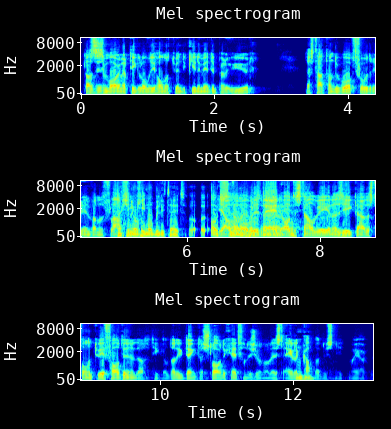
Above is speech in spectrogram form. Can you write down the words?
Ik las dus een morgenartikel over die 120 km per uur. Daar staat dan de woordvoerder in van het Dat Vlaamse ging over mobiliteit. Ja, over mobiliteit, Ah, oké. autosnelwegen. En dan zie ik daar, er stonden twee fouten in het artikel. Dat ik denk, dat is slordigheid van de journalist. Eigenlijk Mhm. kan dat dus niet, maar ja, goed.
